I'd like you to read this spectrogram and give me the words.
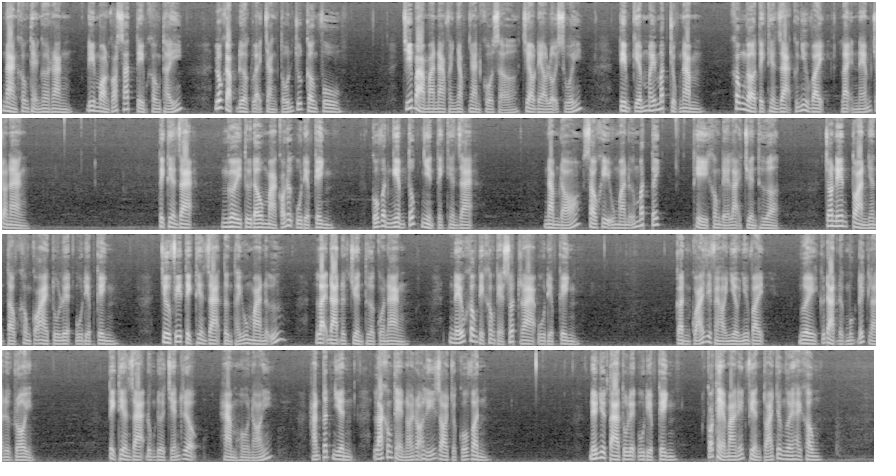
Nàng không thể ngờ rằng đi mòn gót sắt tìm không thấy, lúc gặp được lại chẳng tốn chút công phu. Chí bảo mà nàng phải nhọc nhằn khổ sở trèo đèo lội suối, tìm kiếm mấy mất chục năm, không ngờ tịch thiền dạ cứ như vậy lại ném cho nàng. Tịch thiền dạ, người từ đâu mà có được U Điệp Kinh? Cố vân nghiêm túc nhìn tịch thiên dạ. Năm đó, sau khi ung ma nữ mất tích, Thì không để lại truyền thừa. Cho nên toàn nhân tộc không có ai tu luyện U Điệp Kinh. Trừ phi tịch thiên dạ từng thấy u ma nữ, Lại đạt được truyền thừa của nàng. Nếu không thì không thể xuất ra U Điệp Kinh. Cần quái gì phải hỏi nhiều như vậy? Người cứ đạt được mục đích là được rồi. Tịch thiên dạ đụng đưa chén rượu, Hàm hồ nói. Hắn tất nhiên lá không thể nói rõ lý do cho cố vân nếu như ta tu luyện U Điệp Kinh, Có thể mang đến phiền toái cho ngươi hay không?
